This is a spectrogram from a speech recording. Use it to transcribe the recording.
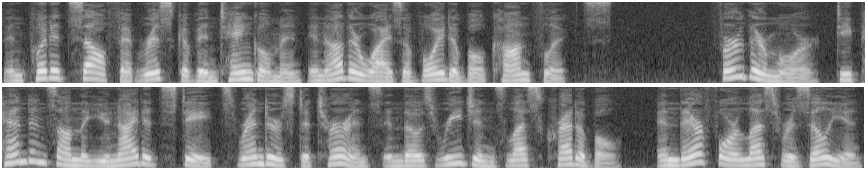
and put itself at risk of entanglement in otherwise avoidable conflicts. Furthermore, dependence on the United States renders deterrence in those regions less credible, and therefore less resilient,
